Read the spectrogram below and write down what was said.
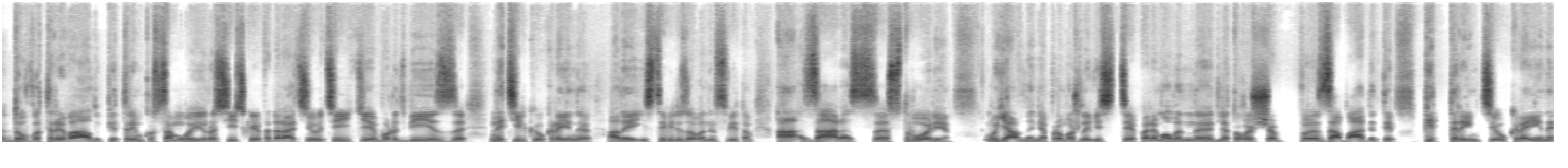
довготривалу підтримку самої Російської Федерації у цій боротьбі з не тільки Україною, але й з цивілізованим світом. А зараз створює уявлення про можливість перемовин для того, щоб завадити підтримці України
